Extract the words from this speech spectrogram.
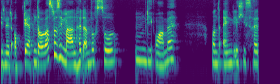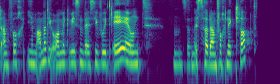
ich nicht abwertend, aber du, was ich meine? Halt einfach so, mm, die Arme. Und eigentlich ist halt einfach ihre Mama die Arme gewesen, weil sie wollte eh und hm, es hat einfach nicht geklappt.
